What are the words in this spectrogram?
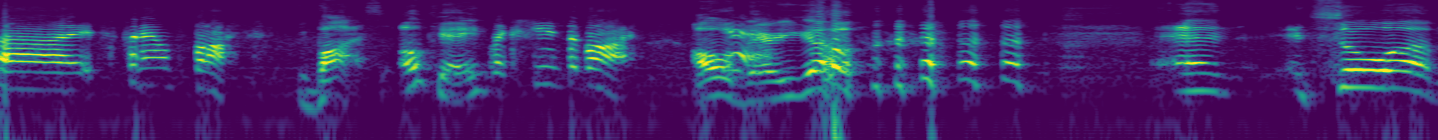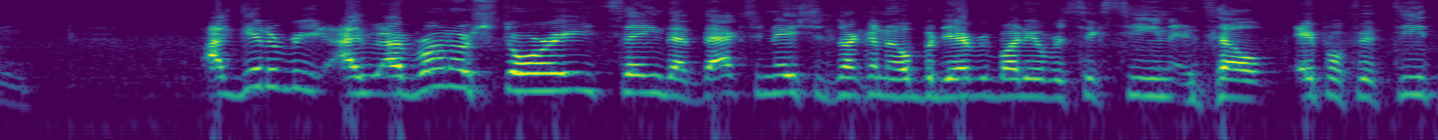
Uh, it's pronounced boss. Boss, okay. Like she's the boss. Oh, Yeah. there you go. and so um, I get a re- I, I run our story saying that vaccinations aren't going to open to everybody over 16 until April 15th,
